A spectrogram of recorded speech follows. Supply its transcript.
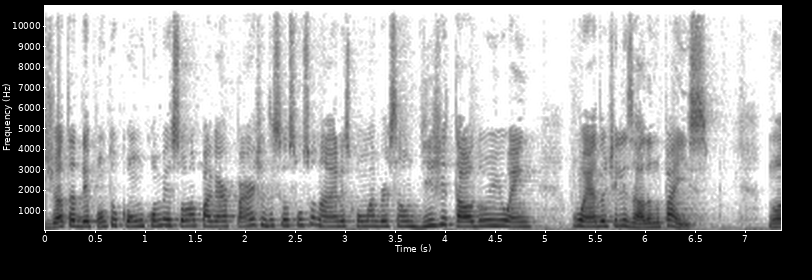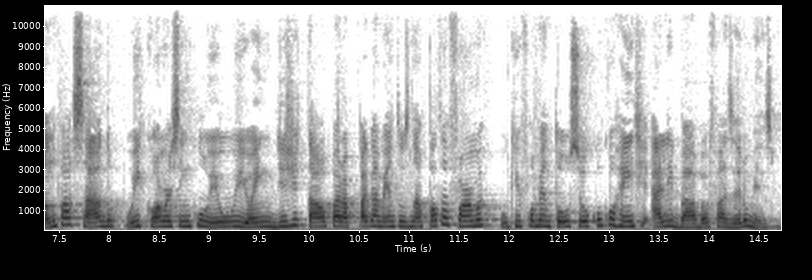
JD.com começou a pagar parte dos seus funcionários com uma versão digital do yuan, moeda utilizada no país. No ano passado, o e-commerce incluiu o yuan digital para pagamentos na plataforma, o que fomentou seu concorrente Alibaba a fazer o mesmo.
